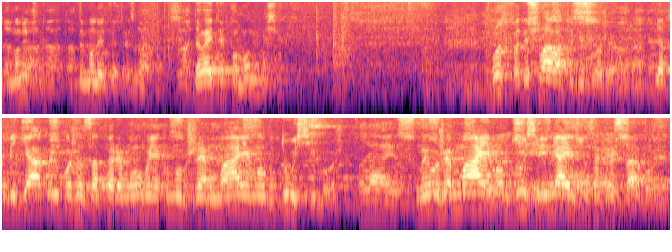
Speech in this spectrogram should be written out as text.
до молитви, до призвати. Давайте. Давайте помолимося. Господи, слава тобі, Боже. Я тобі дякую, Боже, за перемогу, яку ми вже маємо в дусі, Боже. Ми вже маємо в дусі в ім'я Ісуса Христа, Боже.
